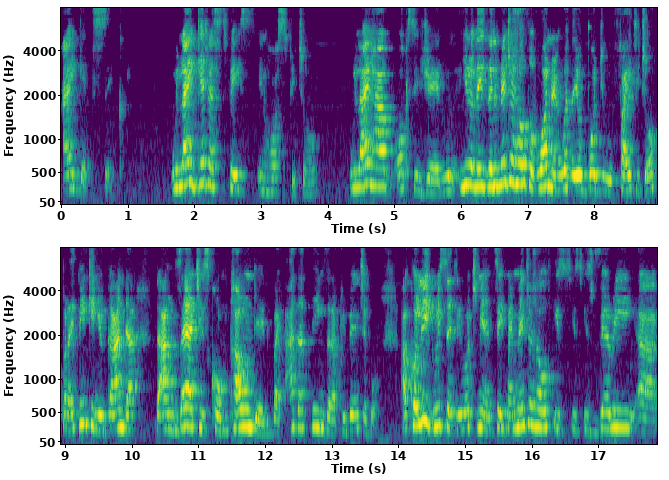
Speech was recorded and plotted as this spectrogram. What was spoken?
I get sick? Will I get a space in hospital? Will I have oxygen? Will, you know, there's the mental health of wondering whether your body will fight it off. But I think in Uganda, the anxiety is compounded by other things that are preventable. A colleague recently wrote to me and said, My mental health is, is, is very uh,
